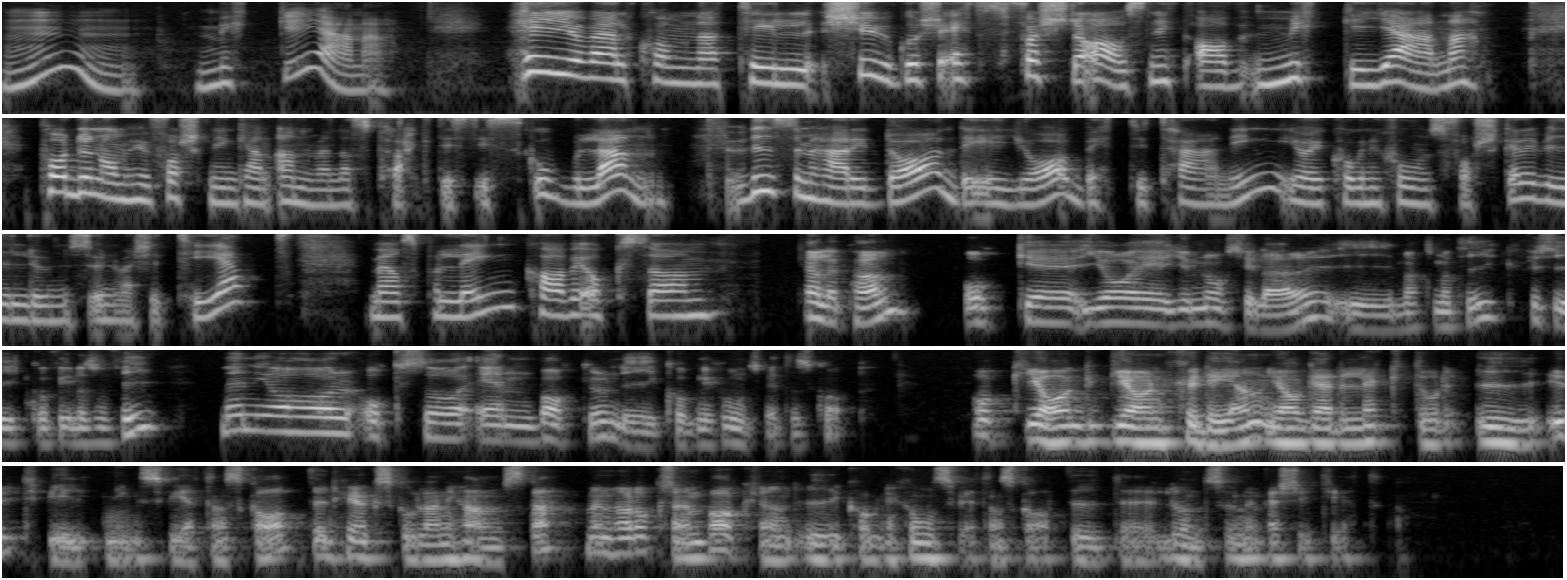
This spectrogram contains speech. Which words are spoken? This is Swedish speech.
Mm, mycket gärna. Hej och välkomna till 2021 första avsnitt av Mycket gärna. Podden om hur forskning kan användas praktiskt i skolan. Vi som är här idag, det är jag, Betty Tärning. Jag är kognitionsforskare vid Lunds universitet. Med oss på länk har vi också Kalle Palm och eh, jag är gymnasielärare i matematik, fysik och filosofi. Men jag har också en bakgrund i kognitionsvetenskap. Och jag, Björn Sjödén, jag är lektor i utbildningsvetenskap vid Högskolan i Halmstad, men har också en bakgrund i kognitionsvetenskap vid eh, Lunds universitet.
